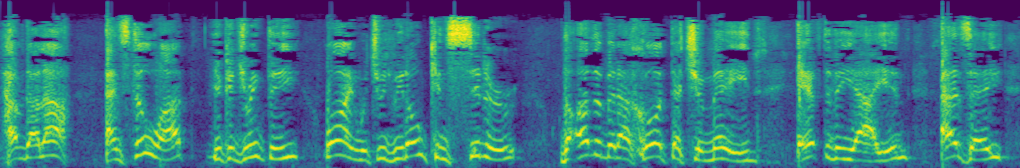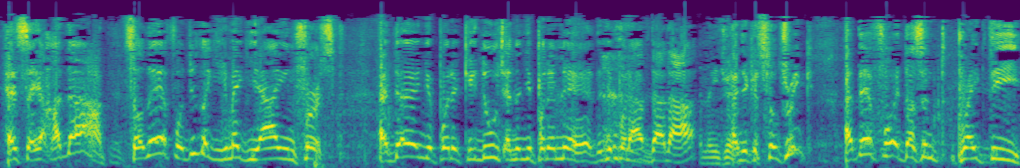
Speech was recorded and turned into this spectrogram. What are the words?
Havdalah. And still what? You can drink the wine, which means we don't consider the other berachot that you made after the yayin as a hesei hadad. So therefore, just like you make yayin first, and then you put a kiddush, and then you put a ner, then you put a havdalah, and, and, you can still drink, and therefore it doesn't break the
